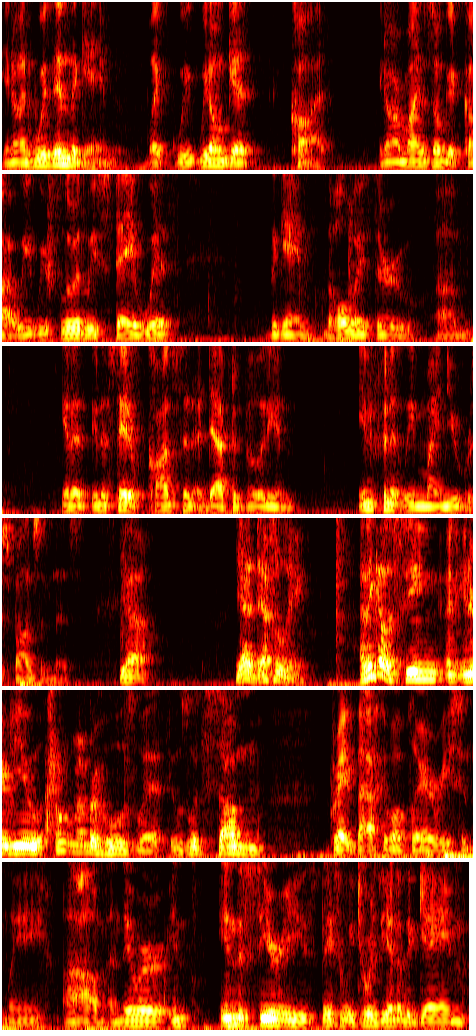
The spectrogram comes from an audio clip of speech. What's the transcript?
You know, and within the game, like we, we don't get caught. You know, our minds don't get caught. We we fluidly stay with the game the whole way through. Um, in a in a state of constant adaptability and infinitely minute responsiveness. yeah, yeah, definitely. I think I was seeing an interview. I don't remember who it was with. It was with some great basketball player recently, um, and they were in in the series. Basically, towards the end of the game,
